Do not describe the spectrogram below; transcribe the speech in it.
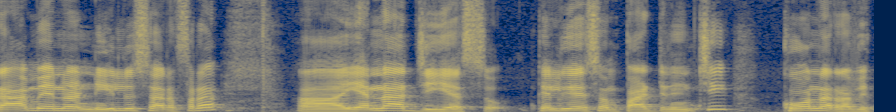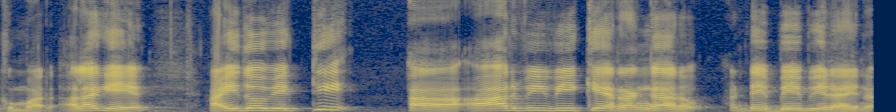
గ్రామీణ నీళ్ళు సరఫరా ఎన్ఆర్జీఎస్ తెలుగుదేశం పార్టీ నుంచి కోన రవికుమార్. అలాగే ఐదో వ్యక్తి ఆర్వీవీకే రంగారావు అంటే బేబీ నాయన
